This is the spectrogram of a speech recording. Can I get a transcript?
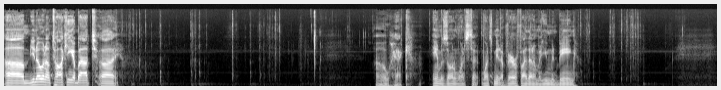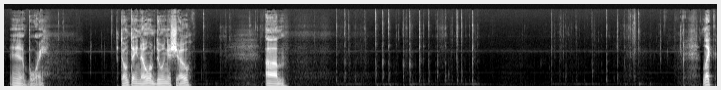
Um, you know what I'm talking about? Uh, oh, heck. Amazon wants to wants me to verify that I'm a human being. Yeah, boy. Don't they know I'm doing a show? Um, like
